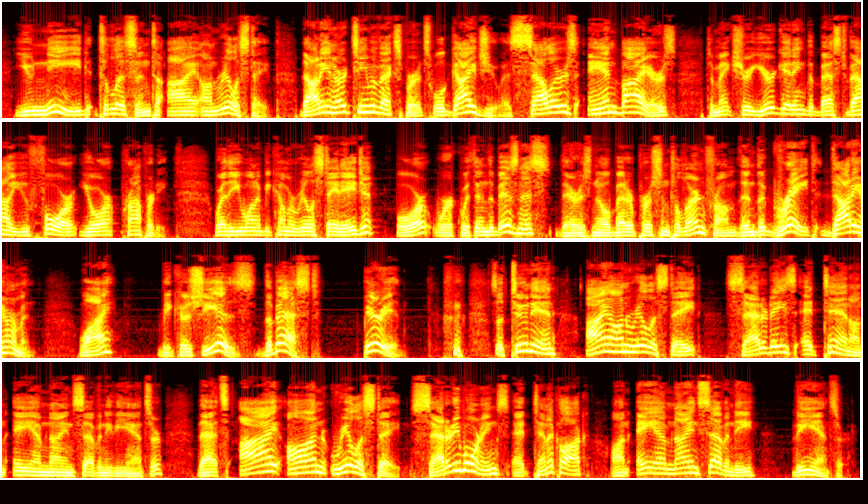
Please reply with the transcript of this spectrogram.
you need to listen to Eye on Real Estate. Dottie and her team of experts will guide you as sellers and buyers to make sure you're getting the best value for your property. Whether you want to become a real estate agent or work within the business, there is no better person to learn from than the great Dottie Herman. Why? Because she is the best. Period. so tune in, Eye on Real Estate, Saturdays at 10 on AM 970 The Answer. That's I on Real Estate, Saturday mornings at 10 o'clock on AM 970 The Answer.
